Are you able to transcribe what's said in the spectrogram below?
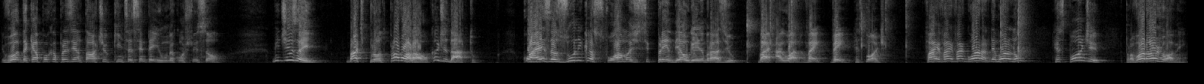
Eu vou daqui a pouco apresentar o artigo 561 da Constituição. Me diz aí, bate pronto, prova oral, candidato. Quais as únicas formas de se prender alguém no Brasil? Vai, agora, vem, vem, responde. Vai, vai, vai agora, demora não. Responde. Prova oral, jovem.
